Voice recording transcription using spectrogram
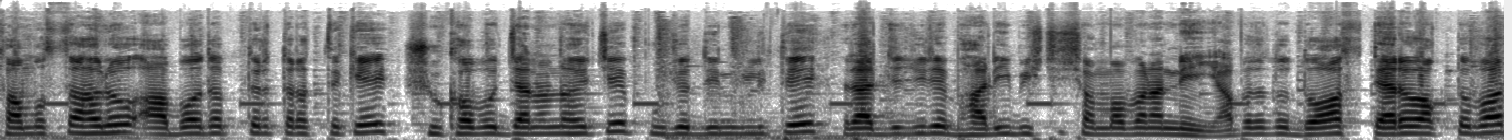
সমস্যা হলেও আবহাওয়া দপ্তরের তরফ থেকে সুখবর জানানো হয়েছে। পুজোর দিনগুলিতে রাজ্য জুড়ে ভারী বৃষ্টির সম্ভাবনা নেই। আপাতত দশ, তেরো অক্টোবর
